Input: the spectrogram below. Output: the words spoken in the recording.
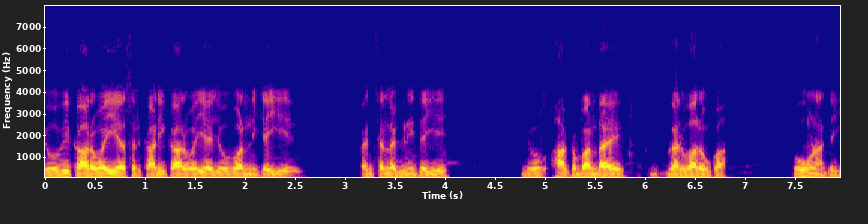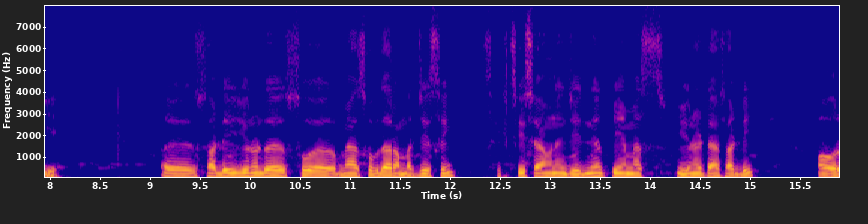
ਜੋ ਵੀ कार्रवाई है सरकारी कार्रवाई है जो बननी चाहिए पेंशन लगनी चाहिए जो हक बनता है घर वालों का वो होना चाहिए ਅਹ ਸਾਡੀ ਯੂਨਿਟ ਮੈਂ ਸੁਬੇਦਾਰ Amarjeet Singh 67 engineer PMS unit ਹੈ ਸਾਡੀ ਔਰ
